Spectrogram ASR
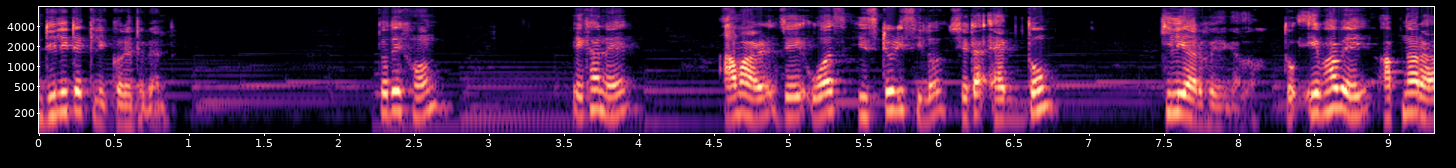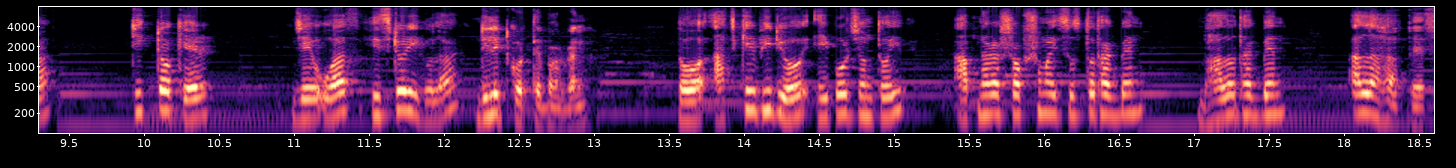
ডিলিটে ক্লিক করে দেবেন। তো দেখুন, এখানে আমার যে ওয়াজ হিস্টোরি ছিল, সেটা একদম ক্লিয়ার হয়ে গেল। তো এভাবেই আপনারা টিকটকের যে ওয়াজ হিস্টোরিগুলো ডিলিট করতে পারবেন। তো আজকের ভিডিও এই পর্যন্তই। আপনারা সবসময় সুস্থ থাকবেন, ভালো থাকবেন। আল্লাহ হাফেজ।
